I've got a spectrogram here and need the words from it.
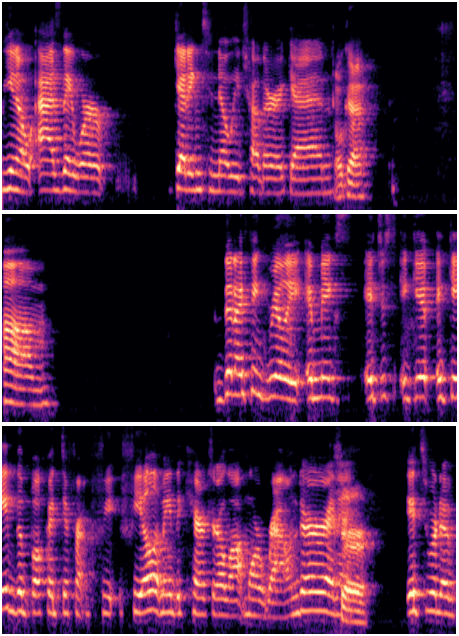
you know as they were getting to know each other again Okay. um that I think really it makes it just it give it gave the book a different fe- feel. It made the character a lot more rounder, and it, it sort of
